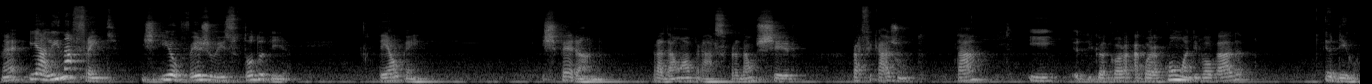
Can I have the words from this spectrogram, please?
Né? E ali na frente, e eu vejo isso todo dia, tem alguém esperando para dar um abraço, para dar um cheiro, para ficar junto, tá? E eu digo agora, agora como advogada, eu digo,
